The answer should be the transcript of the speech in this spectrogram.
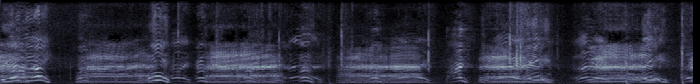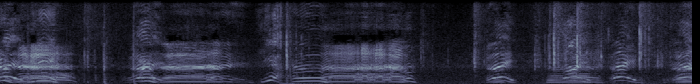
ตีเลยตีเลยตีเฮ้ยเฮ้ยเฮ้ย ตายตี เฮ้ย ตี เฮ้ย ตี เฮ้ย เฮีย เฮ้ยเฮ้ยเฮ้ยเฮ้ย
